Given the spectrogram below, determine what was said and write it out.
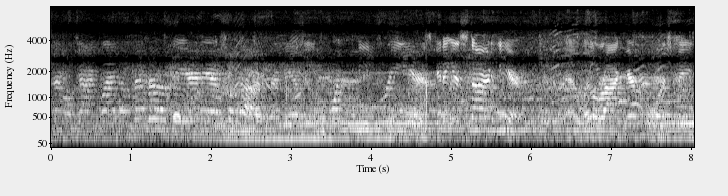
Colonel John Glenn, a member of the Air National Guard for nearly 23 years, getting a start here at Little Rock Air Force Base,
